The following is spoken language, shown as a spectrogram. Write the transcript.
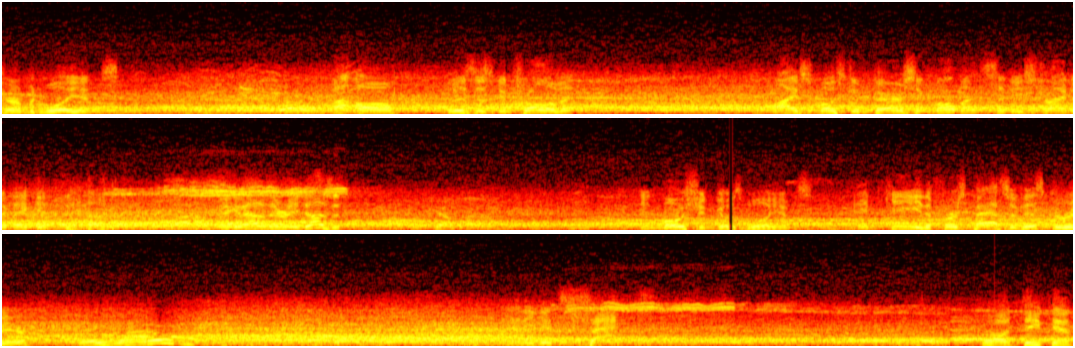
Sherman Williams. Uh-oh. Loses control of it. Life's most embarrassing moments, and he's trying to make it make it out of there, and he doesn't. In motion goes Williams. And Key, the first pass of his career. He's wide open. And he gets sacked. Well, defense,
